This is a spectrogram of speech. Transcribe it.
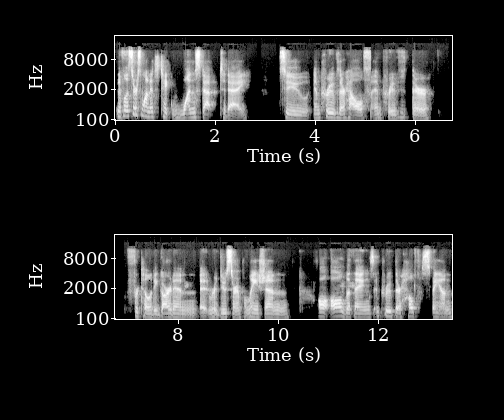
if listeners wanted to take one step today to improve their health, improve their fertility garden, reduce their inflammation, all, all the things, improve their health span.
